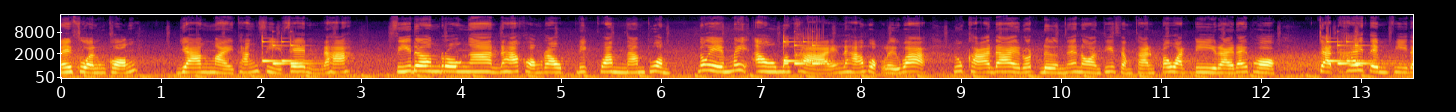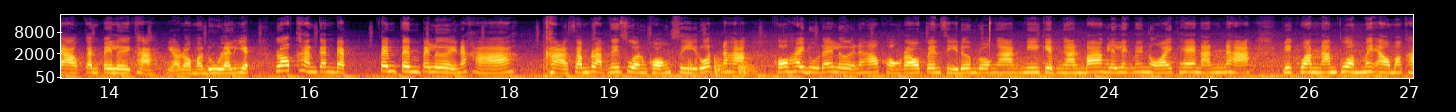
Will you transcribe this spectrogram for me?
ในส่วนของยางใหม่ทั้ง 4 เส้นนะคะ สีเดิมโรงงานนะคะของเราพลิกคว่ำน้ำท่วมน้องเอไม่เอามาขายนะคะ บอกเลยว่า ลูกค้าได้รถเดิมแน่นอนที่สำคัญประวัติดีรายได้พอ จัดให้เต็มฟรีดาวกันไปเลยค่ะ เดี๋ยวเรามาดูรายละเอียด รอบคันกันแบบเต็มๆไปเลยนะคะค่ะสำหรับในส่วนของสีรถนะคะเขาให้ดูได้เลยนะคะ ของเราเป็นสีเดิมโรงงาน มีเก็บงานบ้างเล็กๆ น้อยๆ แค่นั้นนะคะพลิกความน้ำท่วมไม่เอามาข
